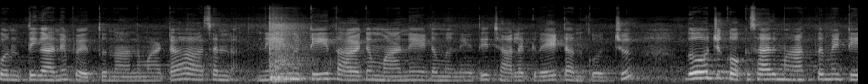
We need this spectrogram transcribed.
కొద్దిగానే పెడుతున్నాను అనమాట అసలు నేను టీ తాగడం మానేయడం అనేది చాలా గ్రేట్ అనుకోవచ్చు. రోజుకు ఒకసారి మాత్రమే టీ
